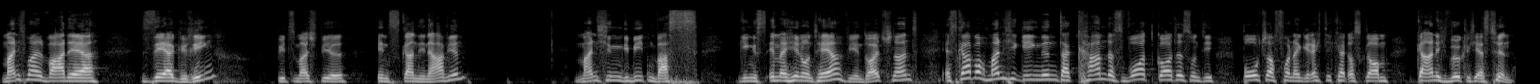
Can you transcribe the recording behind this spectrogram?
Manchmal war der sehr gering, wie zum Beispiel in Skandinavien. In manchen Gebieten ging es immer hin und her, wie in Deutschland. Es gab auch manche Gegenden, da kam das Wort Gottes und die Botschaft von der Gerechtigkeit aus Glauben gar nicht wirklich erst hin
